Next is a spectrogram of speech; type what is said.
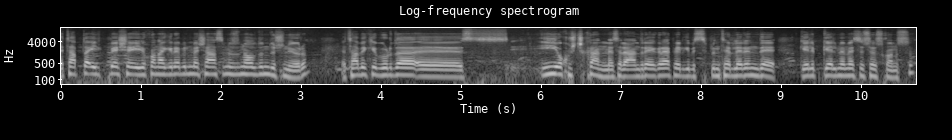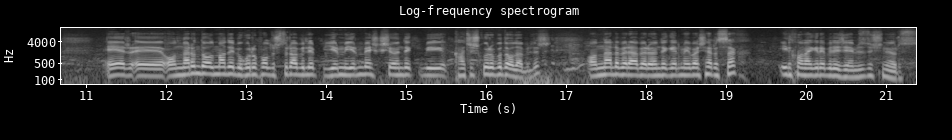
etapta ilk 5'e, ilk 10'a girebilme şansımızın olduğunu düşünüyorum. E, tabii ki burada e, iyi yokuş çıkan, mesela Andrea Greipel gibi sprinterlerin de gelip gelmemesi söz konusu. Eğer e, onların da olmadığı bir grup oluşturabilip 20-25 kişi önde bir kaçış grubu da olabilir. Onlarla beraber önde gelmeyi başarırsak ilk ona girebileceğimizi düşünüyoruz.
